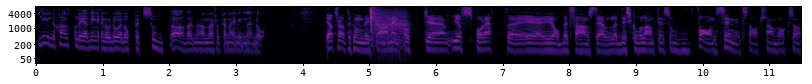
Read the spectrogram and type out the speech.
Lillchans på ledningen och då är loppet sop över, men annars kan han vinna ändå. Jag tror att det kommer bli körning. Och eh, just spår 1 eh, är jobbigt för hans del. Disco Volante är så vansinnigt startsnabb också.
